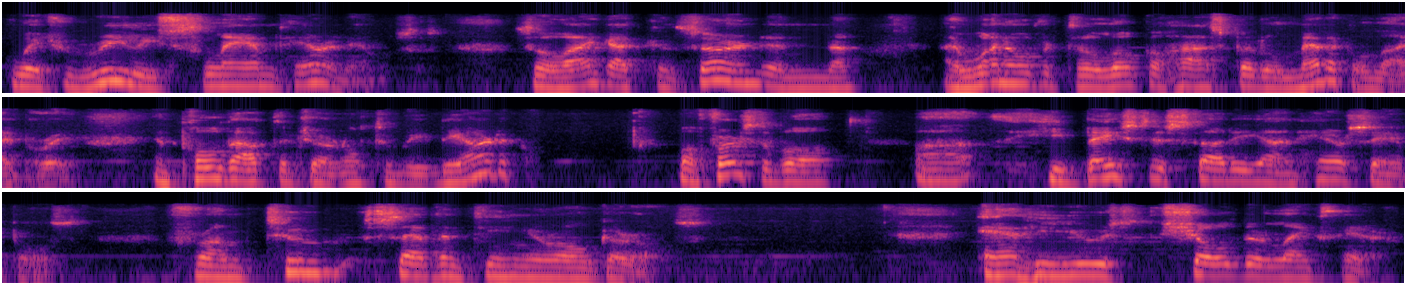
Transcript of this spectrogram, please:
which really slammed hair analysis. So I got concerned and uh, I went over to the local hospital medical library and pulled out the journal to read the article. Well, first of all, uh, he based his study on hair samples from two 17 year old girls. And he used shoulder length hair.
